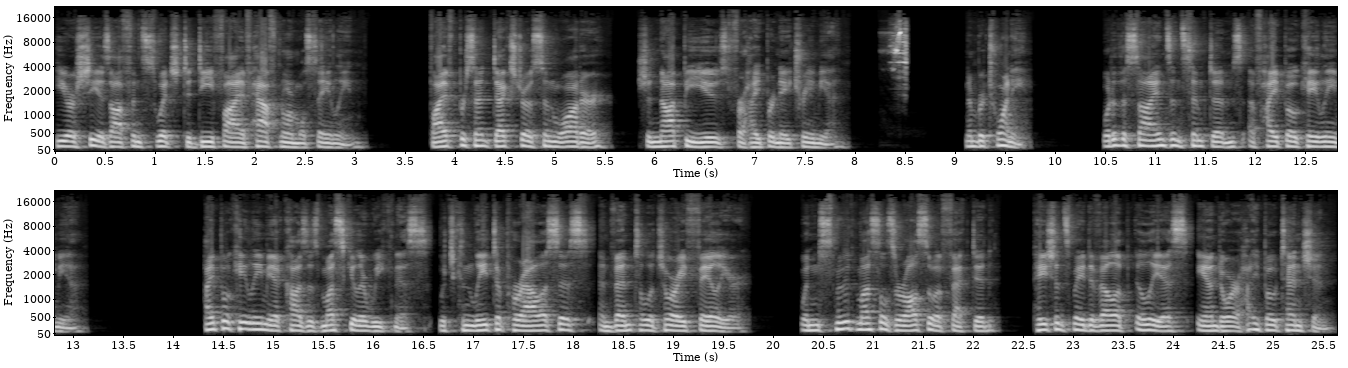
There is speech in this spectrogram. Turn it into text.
he or she is often switched to D5 half normal saline. 5% dextrose in water should not be used for hypernatremia. Number 20. What are the signs and symptoms of hypokalemia? Hypokalemia causes muscular weakness, which can lead to paralysis and ventilatory failure, when smooth muscles are also affected, patients may develop ileus and or hypotension.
